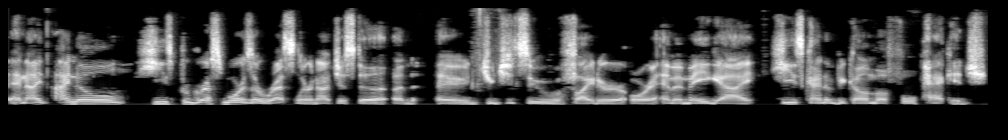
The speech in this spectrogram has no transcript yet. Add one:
and I I know he's progressed more as a wrestler, not just a a, a jujitsu fighter or an MMA guy. He's kind of become a full package.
